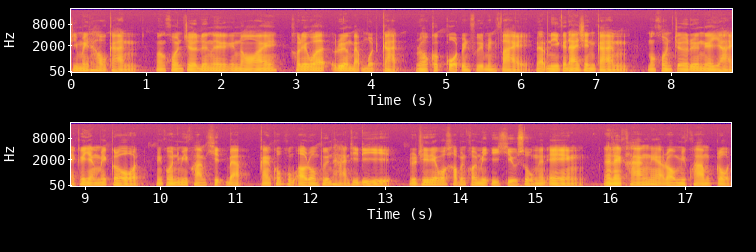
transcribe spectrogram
ที่ไม่เท่ากัน บางคนเจอเรื่องเล็กๆน้อยๆเขาเรียกว่าเรื่องแบบมดกัด เราก็โกรธเป็นฟืนเป็นไฟ แบบนี้ก็ได้เช่นกัน บางคนเจอเรื่องใหญ่ๆก็ยังไม่โกรธ เป็นคนที่มีความคิดแบบการควบคุมอารมณ์พื้นฐานที่ดี หรือที่เรียกว่าเขาเป็นคนมี EQ สูงนั่นเอง หลายๆ ครั้งเนี่ยเรามีความโกรธ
